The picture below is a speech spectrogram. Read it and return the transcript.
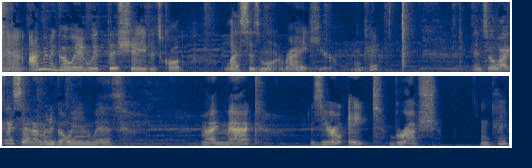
And I'm gonna go in with this shade. It's called Less is More right here, okay? And so like I said, I'm gonna go in with my MAC 08 brush, okay?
